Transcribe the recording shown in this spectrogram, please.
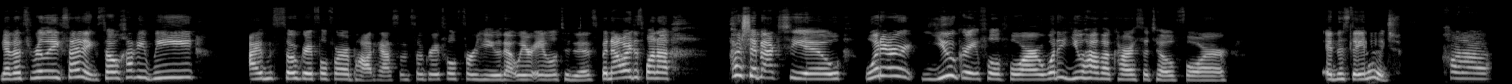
Yeah, that's really exciting. So, Javi, we, I'm so grateful for our podcast. I'm so grateful for you that we were able to do this. But now I just want to push it back to you. What are you grateful for? What do you have a Karasato for in this day and age? Hana,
